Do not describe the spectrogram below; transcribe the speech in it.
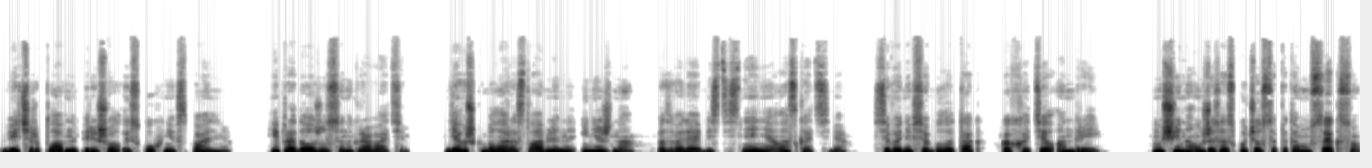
Вечер плавно перешел из кухни в спальню и продолжился на кровати. Девушка была расслаблена и нежна, позволяя без стеснения ласкать себя. Сегодня все было так, как хотел Андрей. Мужчина уже соскучился по тому сексу,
